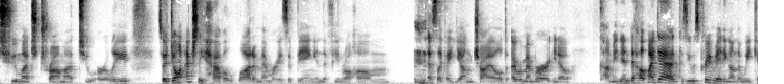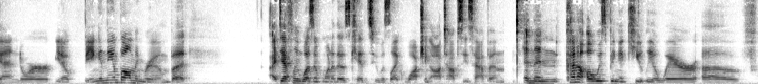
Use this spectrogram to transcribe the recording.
too much trauma too early. So I don't actually have a lot of memories of being in the funeral home as like a young child. I remember, you know, coming in to help my dad because he was cremating on the weekend or, you know, being in the embalming room, but I definitely wasn't one of those kids who was like watching autopsies happen. And then kind of always being acutely aware of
